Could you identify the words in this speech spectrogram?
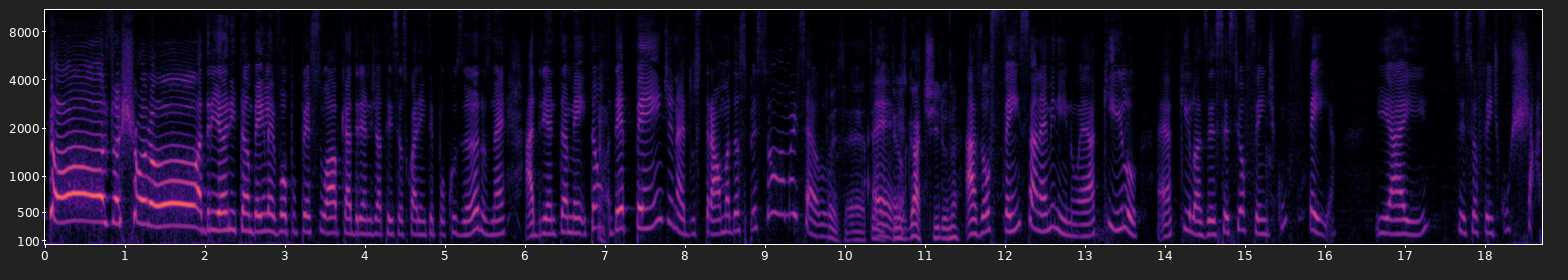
idosa, chorou. A Adriane também levou pro pessoal, porque a Adriane já tem seus 40 e poucos anos, né? A Adriane também. Então, depende, né, dos traumas das pessoas, Marcelo. Pois é, tem, É. tem os gatilhos, né? As ofensas, né, menino? É aquilo. É aquilo. Às vezes você se ofende com feia. E aí você se ofende com chato.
